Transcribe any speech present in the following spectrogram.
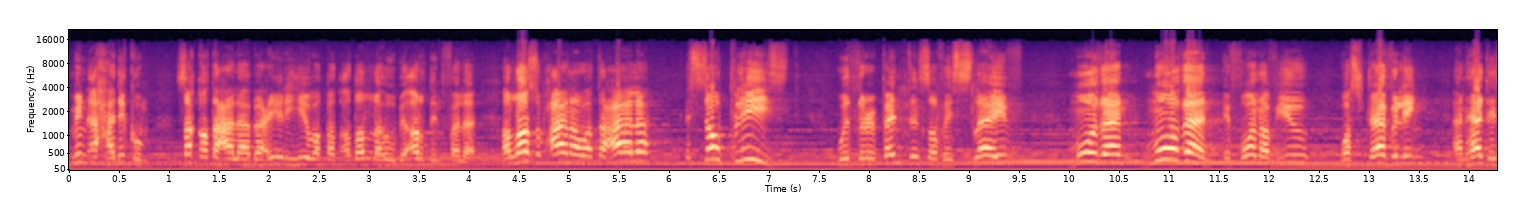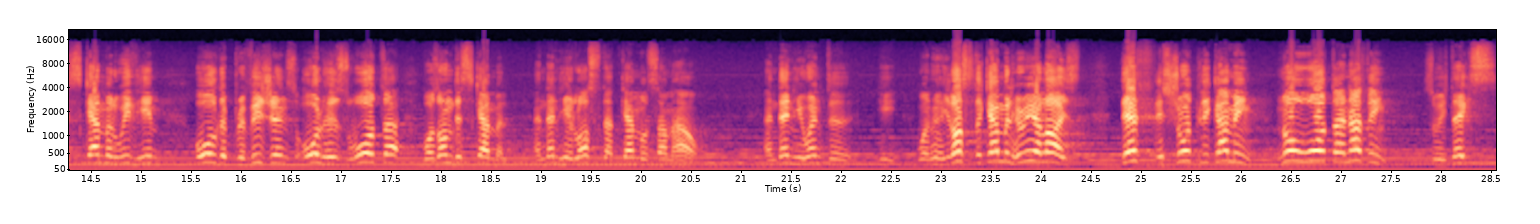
من أحدكم سقط على بعيره وقد أضله بأرض فلا Allah subhanahu wa ta'ala is so pleased with the repentance of his slave more than more than if one of you was traveling and had his camel with him all the provisions all his water was on this camel. And then he lost that camel somehow. And then he went to he when he lost the camel he realized death is shortly coming. No water nothing. So he takes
